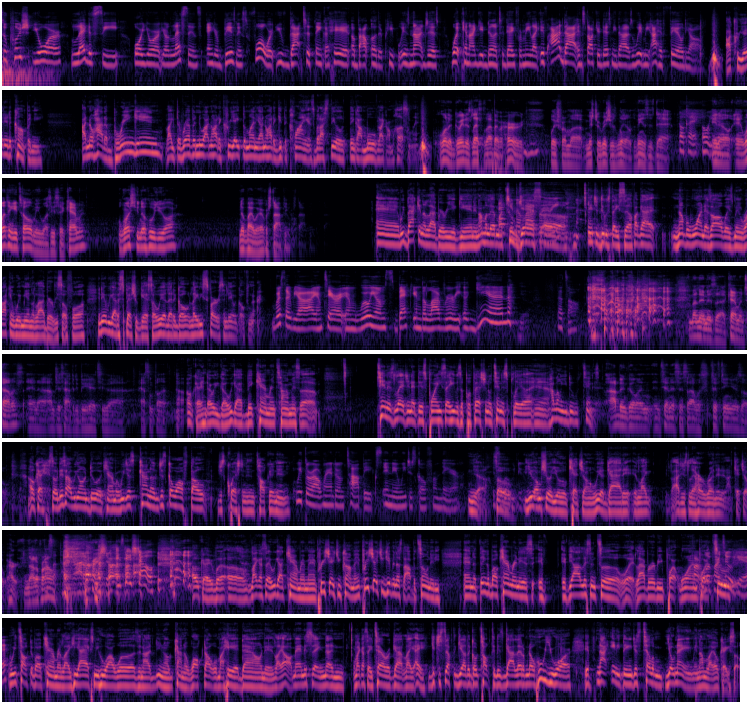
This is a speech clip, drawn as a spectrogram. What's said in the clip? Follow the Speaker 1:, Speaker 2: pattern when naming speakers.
Speaker 1: to push your legacy or your your lessons and your business forward, you've got to think ahead about other people. It's not just what can I get done today for me. Like if I die and Stalk Your Destiny dies with me, I have failed y'all.
Speaker 2: I created a company. I know how to bring in like the revenue. I know how to create the money. I know how to get the clients, but I still think I move like I'm hustling.
Speaker 3: One of the greatest lessons I've ever heard mm-hmm. Was from uh, Mr. Richard Williams, Venus's dad.
Speaker 1: Okay. Oh yeah.
Speaker 3: You know, and one thing he told me was, he said, Cameron, once you know who you are, nobody will ever stop you.
Speaker 2: And we back in the library again, and I'm gonna let my
Speaker 1: Back
Speaker 2: two guests uh, introduce themselves. I got number one that's always been rocking with me in the library so far, and then we got a special guest, so we'll let it go, ladies first, and then we go from there.
Speaker 1: What's up, y'all? I am Tarah M. Williams back in the library again. That's all.
Speaker 3: My name is uh, Cameron Thomas, and uh, I'm just happy to be here to uh, have some fun.
Speaker 2: Uh, okay, there we go. We got Big Cameron Thomas, uh, tennis legend at this point. He said he was a professional tennis player, and how long you do tennis?
Speaker 3: I've been going in tennis since I was 15 years old.
Speaker 2: Okay, so this how we gonna do it, Cameron. We just kind of just go off thought, just questioning, talking, and
Speaker 1: We throw out random topics and then we just go from there.
Speaker 2: Yeah.
Speaker 1: It's
Speaker 2: so
Speaker 1: what we do.
Speaker 2: you, I'm sure you'll catch on. We'll guide it, and like I just let her run it, and I catch up with her.
Speaker 3: Not a problem.
Speaker 1: a, that's a lot of pressure. it's his show.
Speaker 2: Okay, but uh, like I said, we got Cameron, man. Appreciate you coming. Appreciate you giving us the opportunity. And the thing about Cameron is, if if y'all listen to what library part one,
Speaker 1: Part
Speaker 2: part,
Speaker 1: one, part
Speaker 2: two,
Speaker 1: two, yeah.
Speaker 2: we talked about Cameron. Like he asked me who I was, and I, you know, kind of walked out with my head down and like, oh man, this ain't nothing. Like I say, Tarah got like, hey, get yourself together, go talk to this guy, let him know who you are. If not anything, just tell him your name. And I'm like, okay, so.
